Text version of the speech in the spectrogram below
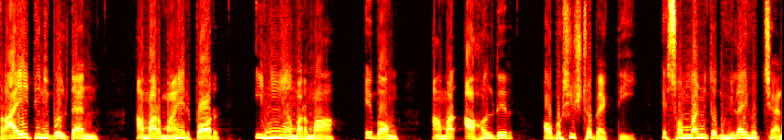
প্রায়ই তিনি বলতেন, আমার মায়ের পর ইনি আমার মা এবং আমার আহলদের অবশিষ্ট ব্যক্তি। এ সম্মানিত মহিলাই হচ্ছেন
